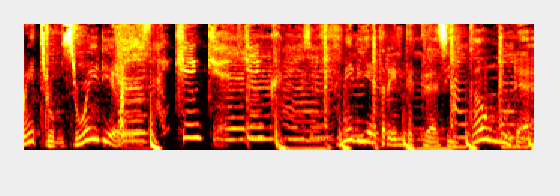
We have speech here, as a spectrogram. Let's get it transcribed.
Metrums Radio Cause I can't get crazy. Media terintegrasi kaum muda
